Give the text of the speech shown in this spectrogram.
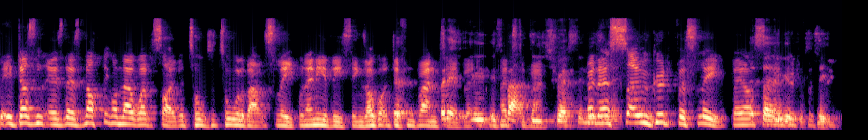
it doesn't. There's, there's nothing on their website that talks at all about sleep on any of these things. I've got a different brand but too, but it's about de-stressing. But they're it? so good for sleep. They are so, so, good, good for sleep. sleep.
